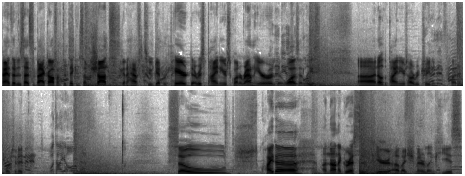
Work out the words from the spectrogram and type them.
Panther decides to back off after taking some shots. He's going to have to get repaired. There is Pioneer squad around here, or there was at least. Uh, no, the Pioneers are retreating. Quite unfortunate. So, quite a, a non-aggressive here uh, by Schmetterling. He is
